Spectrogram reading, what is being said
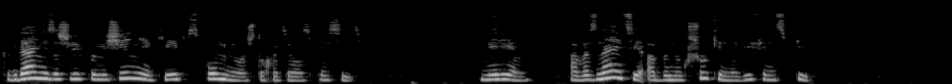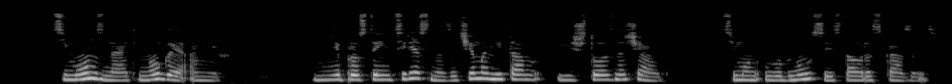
Когда они зашли в помещение, Кейт вспомнила, что хотела спросить. «Мирен, а вы знаете об Инукшукине Вифин Спит?» Тимон знает многое о них. Мне просто интересно, зачем они там и что означают. Тимон улыбнулся и стал рассказывать.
